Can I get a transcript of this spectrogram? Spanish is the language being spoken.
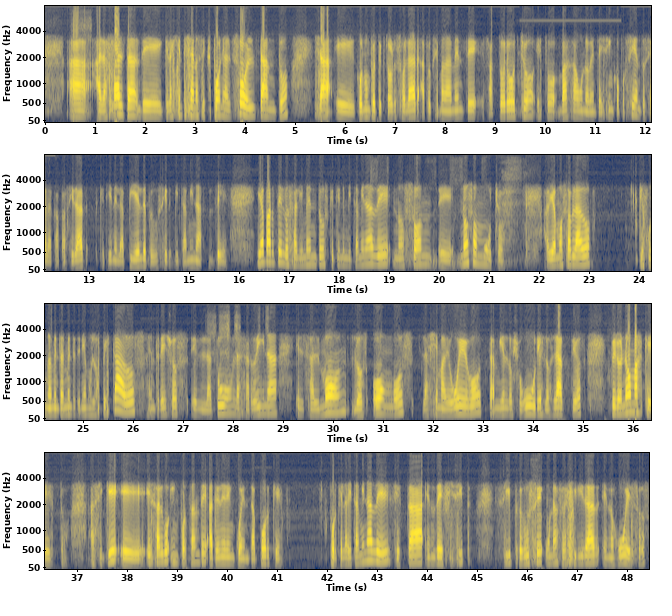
a, a la falta de que la gente ya no se expone al sol tanto, ya eh, con un protector solar aproximadamente factor 8, esto baja un 95%, o sea, la capacidad que tiene la piel de producir vitamina D. Y aparte los alimentos que tienen vitamina D no son, eh, no son muchos. Habíamos hablado que fundamentalmente teníamos los pescados, entre ellos el atún, la sardina, el salmón, los hongos, la yema de huevo, también los yogures, los lácteos, pero no más que esto. Así que eh, es algo importante a tener en cuenta. ¿Por qué? Porque la vitamina D, si está en déficit, ¿sí? produce una fragilidad en los huesos,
